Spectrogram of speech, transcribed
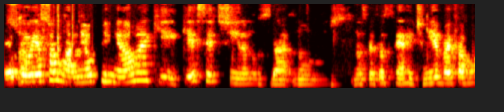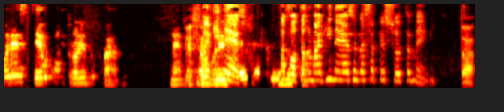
É o que eu ia falar. Minha opinião é que quercetina nos, nos, nas pessoas que têm arritmia vai favorecer o controle do quadro. Né? Magnésio. Está faltando magnésio nessa pessoa também. Tá.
